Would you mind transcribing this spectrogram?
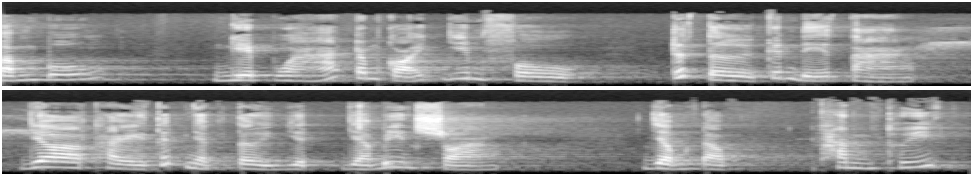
Phẩm 4. Nghiệp quả trong cõi diêm phù, Trích từ Kinh Địa Tạng Do Thầy Thích Nhật Từ dịch và biên soạn Giọng đọc Thanh Thuyết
